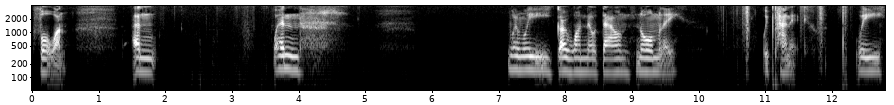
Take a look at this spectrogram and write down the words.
4 1. And when when we go 1 0 down, normally we panic. We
